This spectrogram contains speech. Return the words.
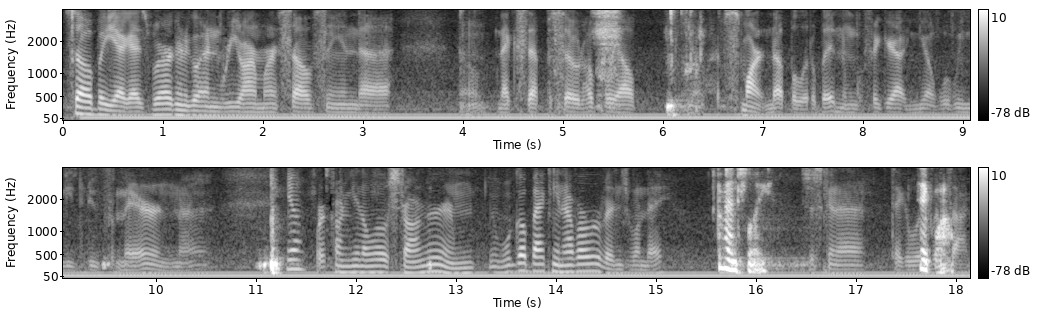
So, but yeah, guys, we are gonna go ahead and rearm ourselves, and uh, you know, next episode, hopefully, I'll you know, have smartened up a little bit, and then we'll figure out you know what we need to do from there, and uh, you know, work on getting a little stronger, and we'll go back and have our revenge one day. Eventually. It's just gonna take a little Take a bit of time.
